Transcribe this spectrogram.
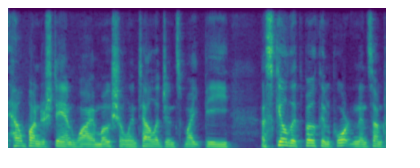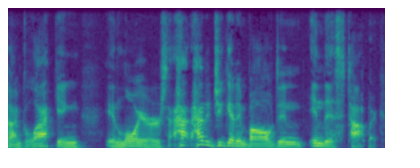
help understand why emotional intelligence might be a skill that's both important and sometimes lacking in lawyers. How, how did you get involved in, in this topic?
